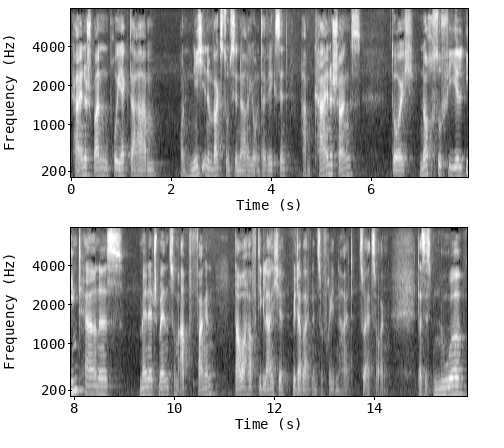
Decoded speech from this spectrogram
keine spannenden Projekte haben und nicht in einem Wachstumsszenario unterwegs sind, haben keine Chance, durch noch so viel internes Management zum Abfangen dauerhaft die gleiche Mitarbeitendenzufriedenheit zu erzeugen. Das ist nur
